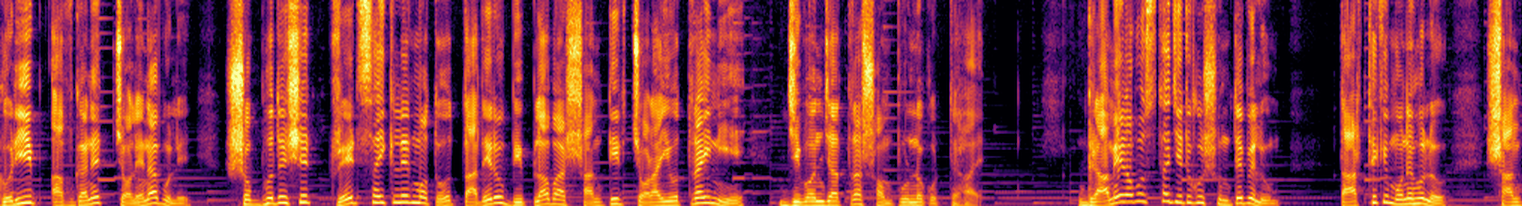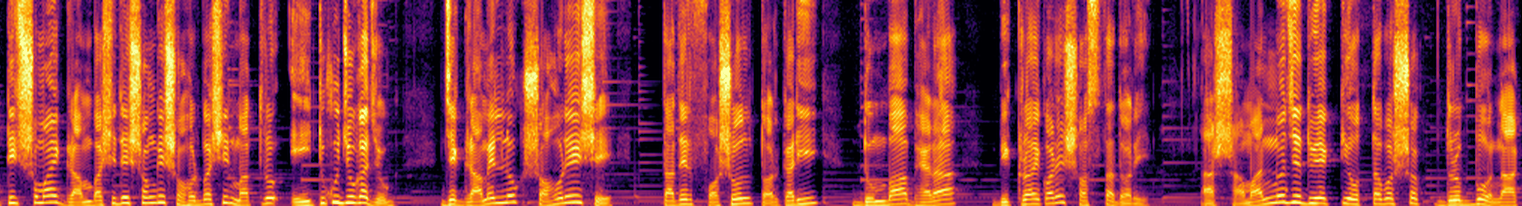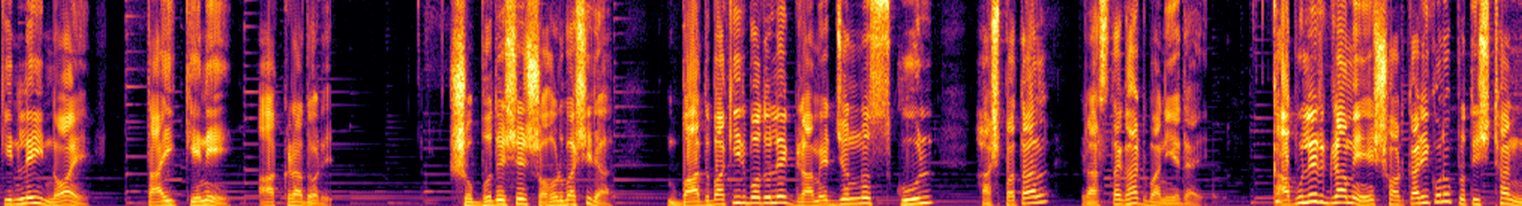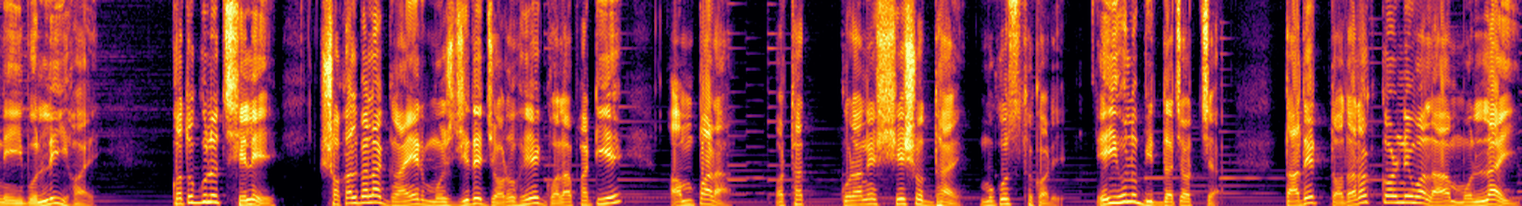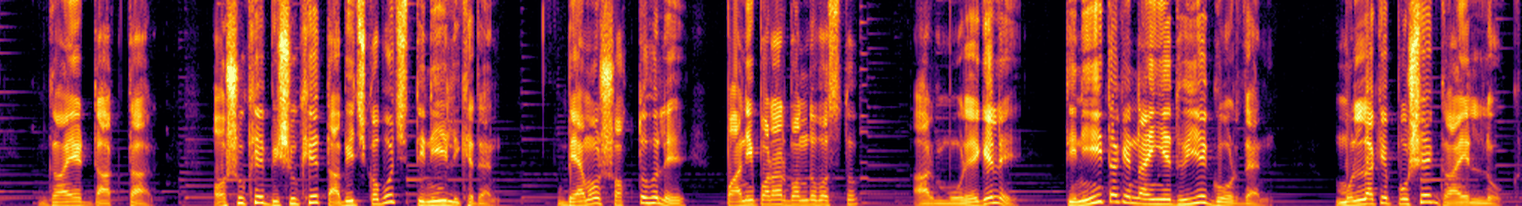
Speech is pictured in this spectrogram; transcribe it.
গরিব আফগানের চলে না বলে সভ্য দেশের ট্রেড সাইকেলের মতো তাদেরও বিপ্লব আর শান্তির চড়াই ওতরাই নিয়ে জীবনযাত্রা সম্পূর্ণ করতে হয়। গ্রামের অবস্থা যেটুকু শুনতে পেলুম, তার থেকে মনে হলো, শান্তির সময় গ্রামবাসীদের সঙ্গে শহরবাসীর মাত্র এইটুকু যোগাযোগ যে গ্রামের লোক শহরে এসে তাদের ফসল, তরকারি, দুম্বা, ভেড়া বিক্রয় করে সস্তা দরে। আর সামান্য যে দু একটি অত্যাবশ্যক দ্রব্য না কিনলেই নয় তাই কেনে আকড়া দরে সভ্যদেশের শহরবাসীরা বাদবাকির বদলে গ্রামের জন্য স্কুল, হাসপাতাল, রাস্তাঘাট বানিয়ে দেয়। কাবুলের গ্রামে সরকারি কোনো প্রতিষ্ঠান নেই বললেই হয়। কতকগুলো ছেলে সকালবেলা গাঁয়ের মসজিদে জড়ো হয়ে গলা ফাটিয়ে আমপাড়া, অর্থাৎ কোরআনের শেষ অধ্যায়, মুখস্থ করে। এই হলো বিদ্যাচর্চা। তাদের তদারক কর্নেওয়ালা মোল্লাই গাঁয়ের ডাক্তার। অসুখে বিসুখে তাবিজ কবচ তিনিই লিখে দেন। ব্যামো শক্ত হলে পানি পড়ার বন্দোবস্ত। আর মরে গেলে তিনিই তাকে নাইয়ে ধুইয়ে গোড় দেন। মোল্লাকে পোষে গাঁয়ের লোক।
